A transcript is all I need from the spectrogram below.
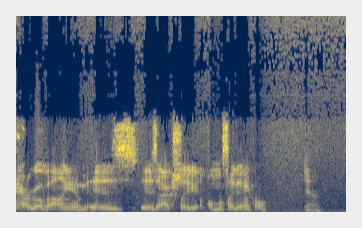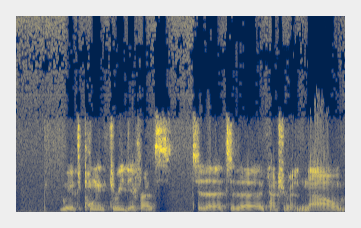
cargo volume is is actually almost identical. Yeah. It's 0.3 difference to the to the Countryman. Now,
